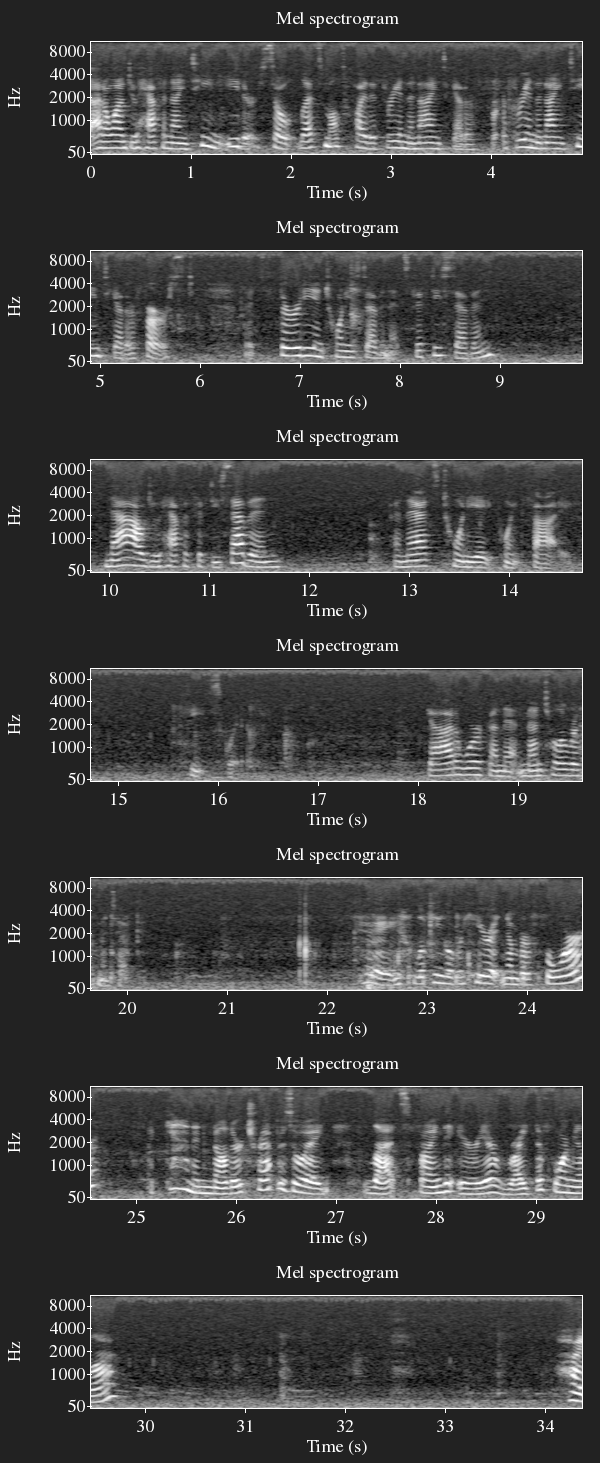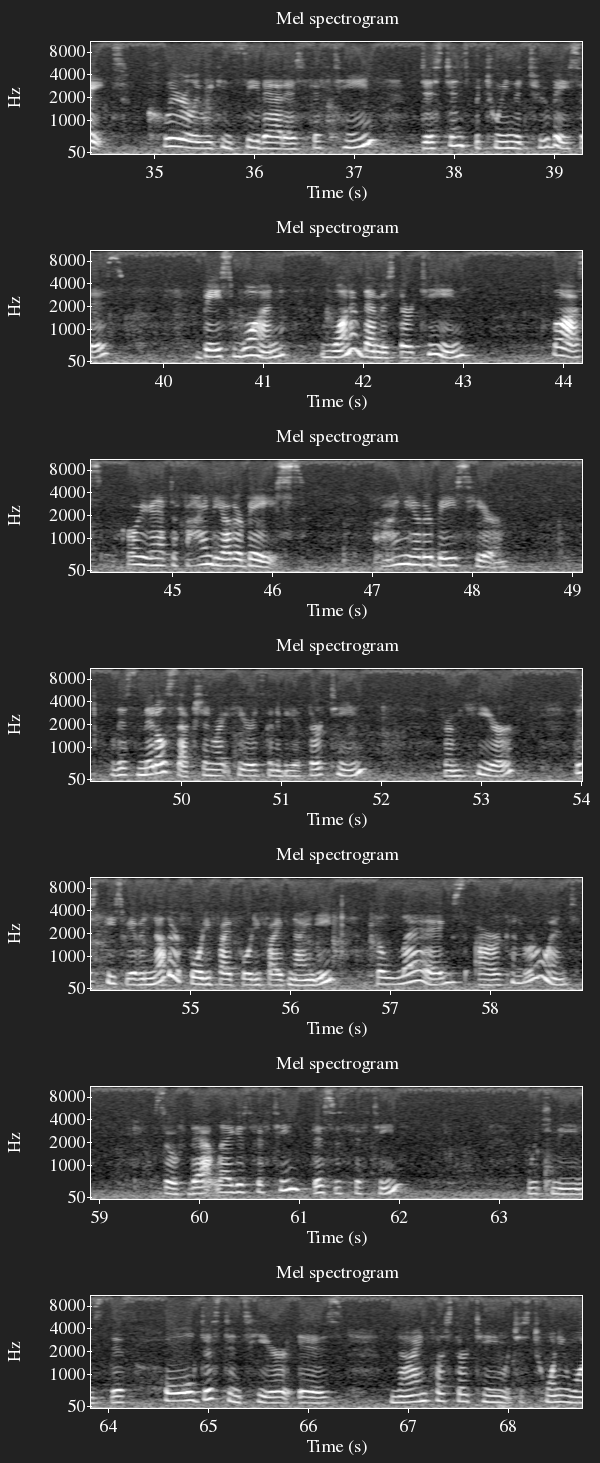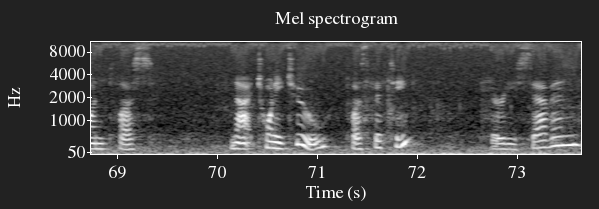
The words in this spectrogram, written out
I don't want to do half of 19 either, so let's multiply the 3 and the 9 together, 3 and the 19 together first. That's 30 and 27, that's 57. Now do half of 57, and that's 28.5 feet squared. Gotta work on that mental arithmetic. Okay, looking over here at number four, again, another trapezoid. Let's find the area, write the formula. Height, clearly we can see that as 15. Distance between the two bases. Base 1, one of them is 13, plus, oh, you're going to have to find the other base. Find the other base here. This middle section right here is going to be a 13 from here. This piece, we have another 45, 45, 90. The legs are congruent. So if that leg is 15, this is 15, which means this whole distance here is 9 plus 13, which is 21 plus, not 22 plus 15, 37.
